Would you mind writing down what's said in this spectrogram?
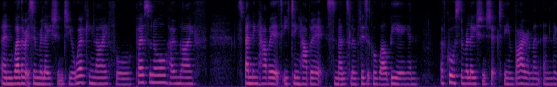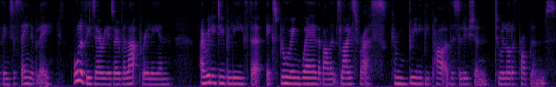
And whether it's in relation to your working life or personal, home life, spending habits, eating habits, mental and physical well being, and of course the relationship to the environment and living sustainably. All of these areas overlap really, and I really do believe that exploring where the balance lies for us can really be part of the solution to a lot of problems,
